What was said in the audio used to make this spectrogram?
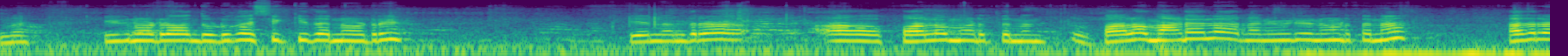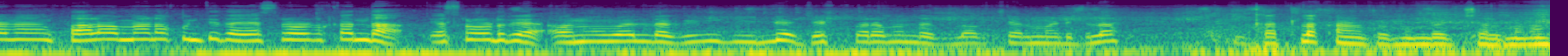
ಏನ. ಈಗ ನೋಡ್ರಿ ಒಂದು ಹುಡುಗ ಸಿಕ್ಕಿದ ನೋಡ್ರಿ. ಏನಂದ್ರೆ ಫಾಲೋ ಮಾಡ್ತಾನಂತ ಫಾಲೋ ಮಾಡಲ್ಲ ನನ್ನ ವಿಡಿಯೋ ನೋಡ್ತಾನ. ಆದ್ರೆ ನಾನು ಫಾಲೋ ಮಾಡಕ್ಕೆ ಕುಂತಿದ್ದ ಹೆಸ್ರು ಹೊಡ್ಕಂದ ಹೆಸ್ರು ಹೊಡ್ದೆ ಅವ್ನ ಮೊಬೈಲ್ದಾಗ ಈಗ ಇಲ್ಲೇ ಜಸ್ಟ್ ಬರ ಬಂದಾಗ ಬ್ಲಾಗ್ ಚಾಲು ಮಾಡಿದ್ಲ ಕತ್ಲ ಕಾಣ್ತದೆ ಮುಂದಾಗ ಚಾಲು ಮಾಡೋಣ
